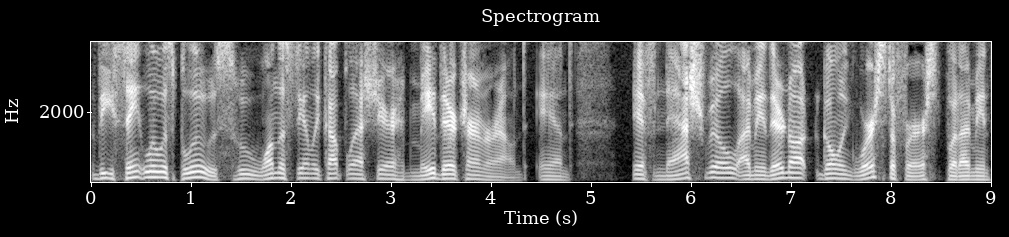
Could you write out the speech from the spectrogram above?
the St. Louis Blues, who won the Stanley Cup last year, have made their turnaround. And if Nashville, I mean, they're not going worst to first, but I mean,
